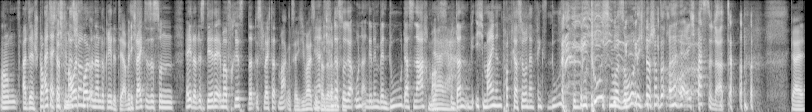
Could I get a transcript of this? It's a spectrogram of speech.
ähm, also der stoppt Alter, sich das ich das Maul schon- voll und dann redet der. Aber vielleicht ist es so ein, hey, das ist der, der immer frisst. Das ist vielleicht das Markenzeichen. Ich weiß nicht, Ja, was ich finde das sogar unangenehm, wenn du das nachmachst. Ja, ja. Und dann, wie ich meinen Podcast höre, und dann fängst du, du tust nur so und ich bin da schon so, äh, ich hasse das. Geil.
